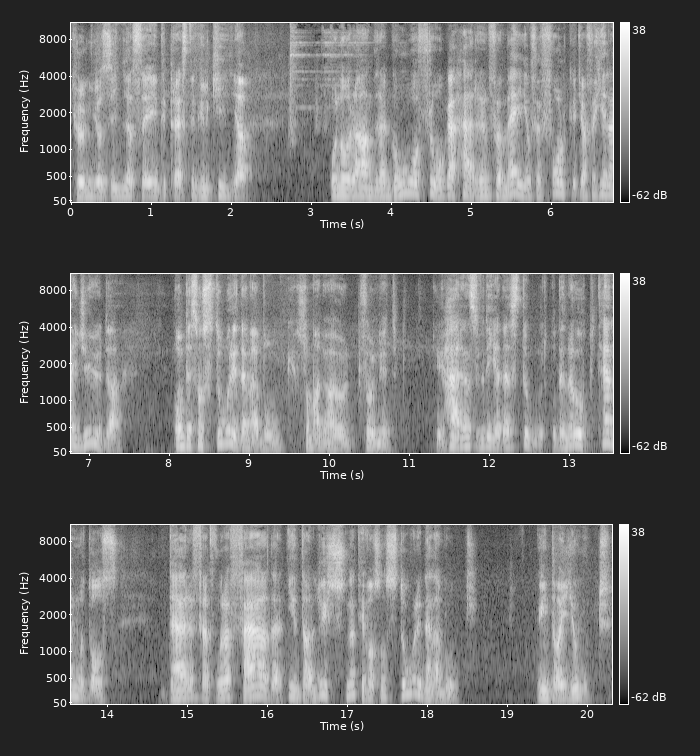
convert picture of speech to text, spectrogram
Kung Josia säger till prästen Hilkia och några andra, gå och fråga Herren för mig och för folket, ja för hela Juda, om det som står i denna bok som man nu har funnit. Herrens vrede är stor och den är upptänd mot oss därför att våra fäder inte har lyssnat till vad som står i denna bok och inte har gjort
